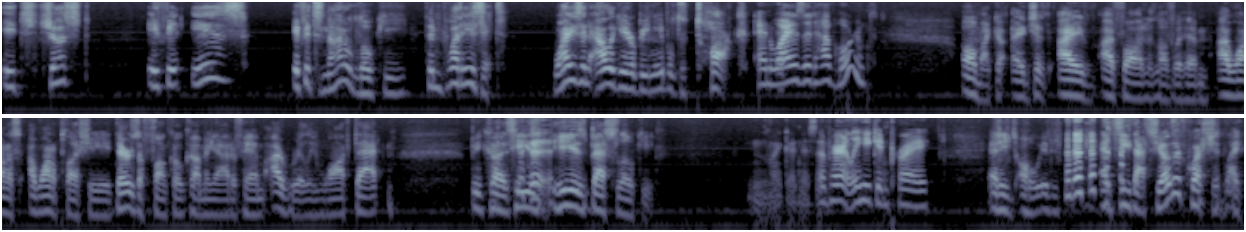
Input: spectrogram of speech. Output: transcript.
it's just if it is, if it's not a Loki, then what is it? Why is an alligator being able to talk? and why does it have horns? Oh my god! I just I I've fallen in love with him. I want a I want a plushie. There's a Funko coming out of him. I really want that because he's he is best Loki. My goodness. Apparently he can pray. And he oh it is and see that's the other question. Like,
